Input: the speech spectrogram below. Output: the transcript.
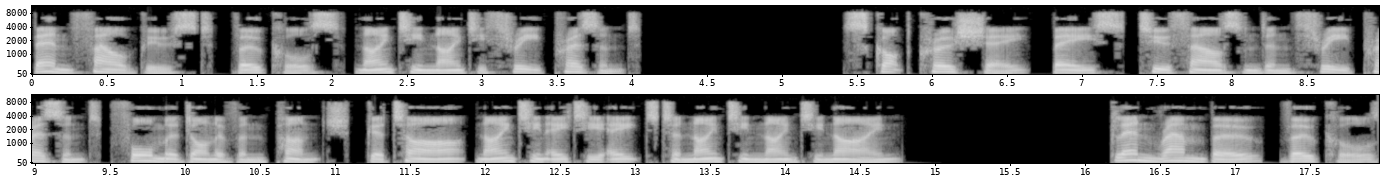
Ben Falgoust, vocals 1993–present Scott Crochet, bass 2003–present former Donovan Punch, guitar 1988 to 1999 Glenn Rambo, vocals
